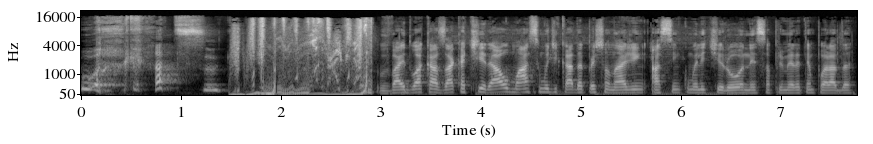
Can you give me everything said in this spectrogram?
o Akatsuki. vai do Akazaka tirar o máximo de cada personagem, assim como ele tirou nessa primeira temporada,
